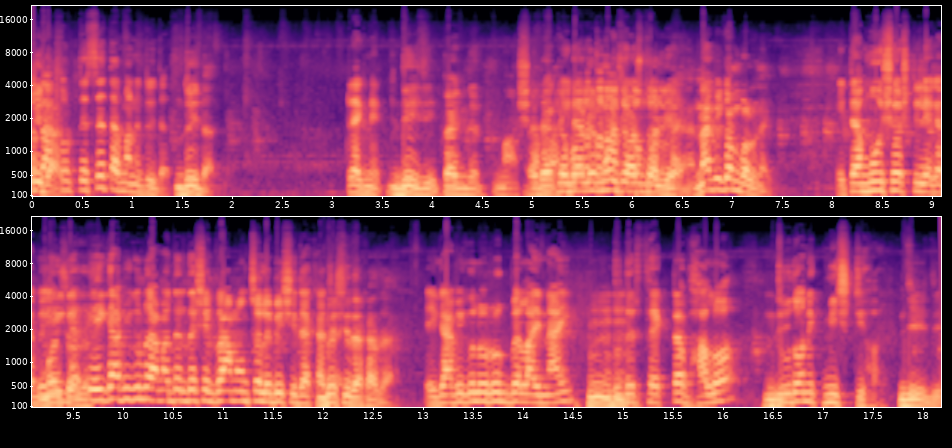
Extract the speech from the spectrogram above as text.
দুই দাঁত। উঠতেছে তার মানে দুই দাঁত। দুই দাঁত। প্রেগনেন্ট জি জি প্রেগনেন্ট এটাকে বলে কম্বল অস্ট্রেলিয়া। নাভি কম্বল নাই। এটা মহিষ অস্ট্রেলিয়া গাভী এই গাভীগুলো আমাদের দেশে গ্রাম অঞ্চলে বেশি দেখা যায়। বেশি দেখা যায়। এই গাভীগুলো রোগ বেলায় নাই। দুধের ফ্যাক্টটা ভালো। দুধ অনেক মিষ্টি হয়। জি জি।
